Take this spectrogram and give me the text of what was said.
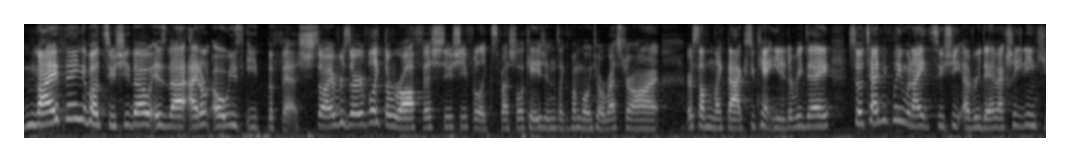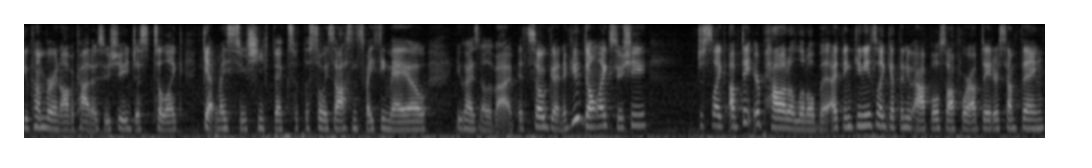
My thing about sushi though is that I don't always eat the fish. So I reserve like the raw fish sushi for like special occasions, like if I'm going to a restaurant or something like that because you can't eat it every day. So technically when I eat sushi every day, I'm actually eating cucumber and avocado sushi just to like get my sushi fix with the soy sauce and spicy mayo. You guys know the vibe. It's so good. If you don't like sushi, just like update your palette a little bit. I think you need to like get the new Apple software update or something.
